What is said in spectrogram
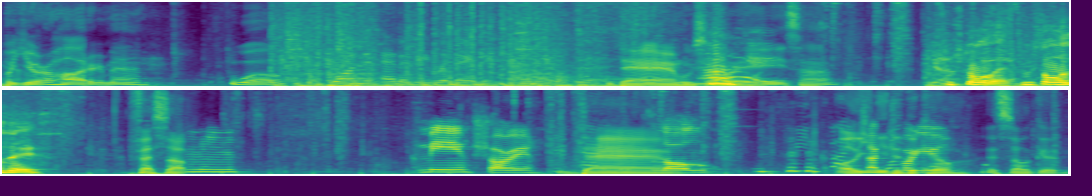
But you're hotter, man. Whoa. One enemy remaining. Damn, who's your ace, huh? Who stole it? Who stole his ace? Fess up. me. Me, sorry. Damn. Lol. Well, you Suck needed for the kill. It's all good.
